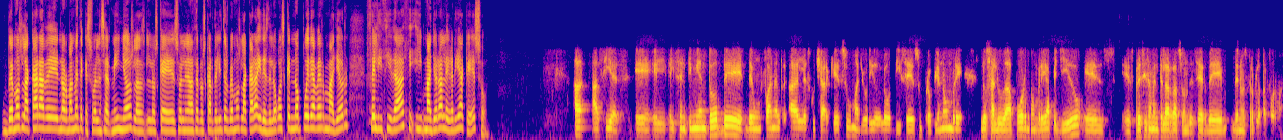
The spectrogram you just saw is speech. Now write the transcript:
vemos la cara de normalmente que suelen ser niños, los, los que suelen hacer los cartelitos, vemos la cara y desde luego es que no puede haber mayor felicidad y, mayor alegría que eso. Así es. Eh, el, el sentimiento de, de un fan al, escuchar que su mayor ídolo dice su propio nombre, lo saluda por nombre y apellido, es, es precisamente la razón de ser de nuestra plataforma.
